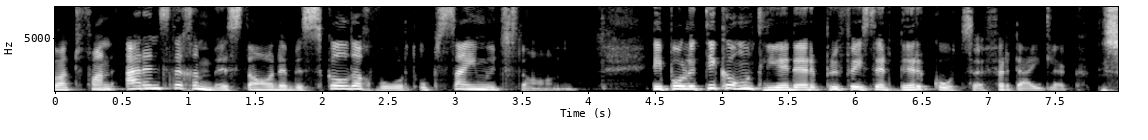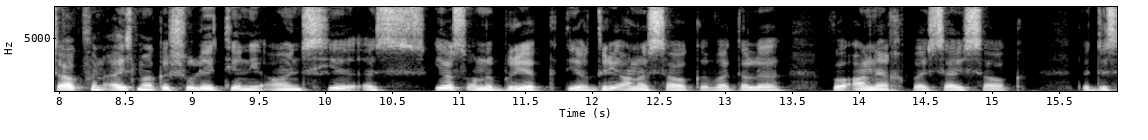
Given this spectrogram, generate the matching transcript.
wat van ernstige misdade beskuldig word op sy moet staan. Die politieke ontleder professor Dirk Kotse verduidelik. Die saak van Ysmakashule teen die ANC is eers onderbreek deur drie ander sake wat hulle beannig by sy saak. Dit is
